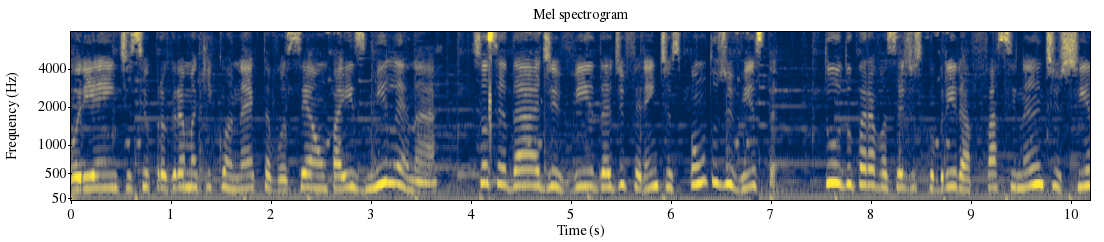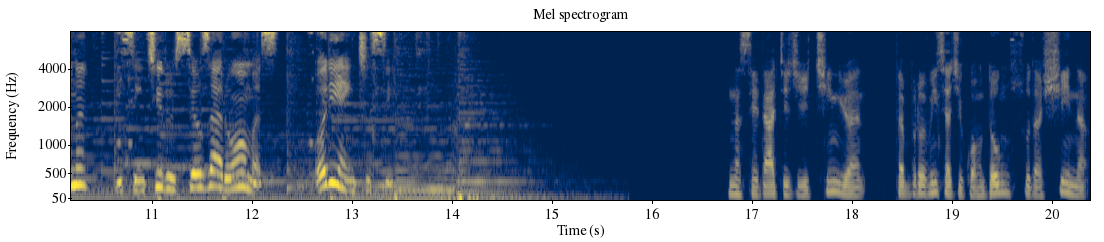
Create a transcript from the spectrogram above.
Oriente-se o programa que conecta você a um país milenar. Sociedade, vida, diferentes pontos de vista. Tudo para você descobrir a fascinante China e sentir os seus aromas. Oriente-se. Na cidade de Qingyuan, da província de Guangdong, sul da China,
